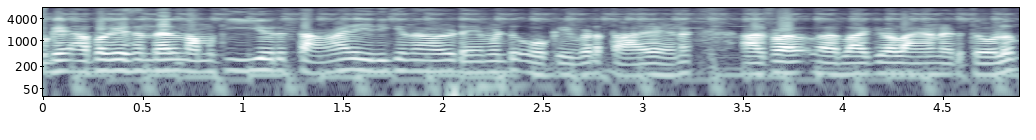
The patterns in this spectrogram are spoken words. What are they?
ഓക്കെ അപ്പോൾ കേസ് എന്തായാലും നമുക്ക് ഈ ഒരു താഴെ ഇരിക്കുന്ന ആ ഒരു ഡയമണ്ട് ഓക്കെ ഇവിടെ താഴെയാണ്. ആൽഫ ബാക്കിയുള്ള അയൺ എടുത്തോളും.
